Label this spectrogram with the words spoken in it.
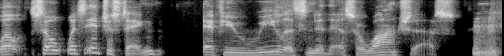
Well, so what's interesting, if you re-listen to this or watch this, Mhm.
